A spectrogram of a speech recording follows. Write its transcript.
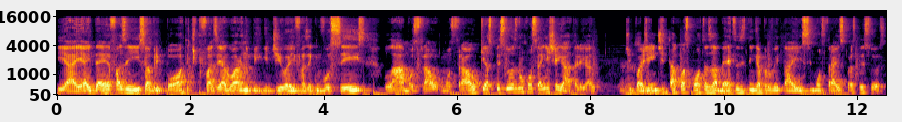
E aí a ideia é fazer isso, abrir porta, tipo, fazer agora no Big Deal aí, fazer com vocês lá, mostrar, mostrar o que as pessoas não conseguem chegar, tá ligado? Uhum, tipo, a gente tá com as portas abertas e tem que aproveitar isso e mostrar isso para as pessoas.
